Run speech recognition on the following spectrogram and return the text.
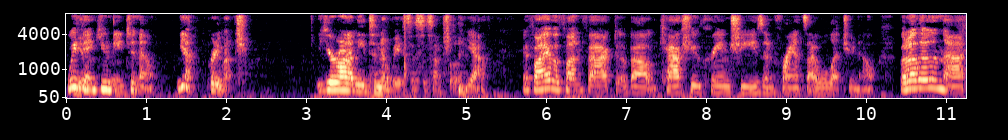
We Yeah. think you need to know. yeah, pretty much. You're on a need to know basis essentially. Yeah. If I have a fun fact about cashew cream cheese in France, I will let you know. But other than that,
